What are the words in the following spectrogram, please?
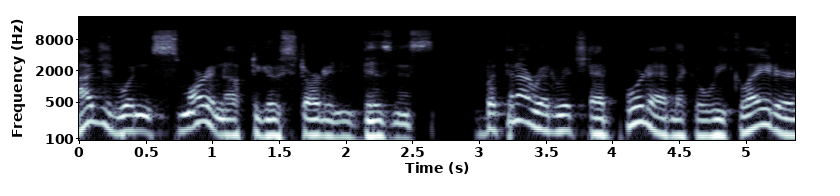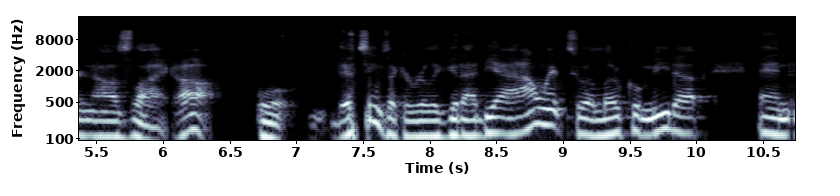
I just wasn't smart enough to go start any business. But then I read Rich Dad Poor Dad like a week later, and I was like, oh, well, that seems like a really good idea. And I went to a local meetup and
